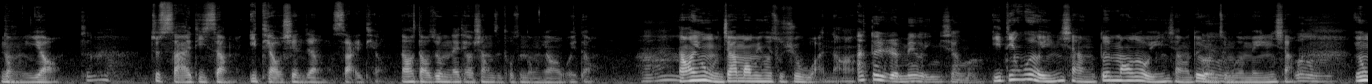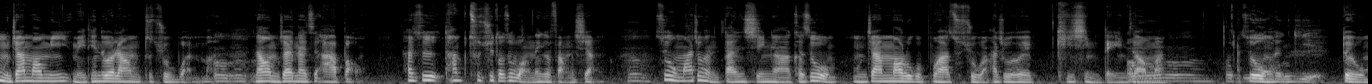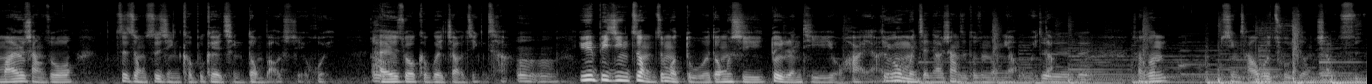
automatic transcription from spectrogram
农药。真的？就撒在地上，一条线这样撒一条，然后导致我们那条巷子都是农药的味道。啊然后因为我们家猫咪会出去玩啊，啊，对人没有影响吗？一定会有影响，对猫都有影响，对人嗯怎么可能没影响？嗯因为我们家猫咪每天都会让我们出去玩嘛，嗯嗯然后我们家那只阿宝，它是它出去都是往那个方向，嗯，所以我妈就很担心啊。可是我我们家猫如果不让它出去玩，它就会 kissing day，你知道吗？哦？所以我很野。对我妈就想说，这种事情可不可以请动保协会，嗯还是说可不可以叫警察？嗯嗯，因为毕竟这种这么毒的东西对人体也有害啊，因为我们整条巷子都是农药的味道。对对对。想说警察会不会处理这种小事？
